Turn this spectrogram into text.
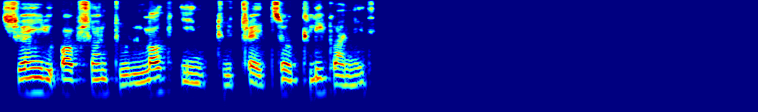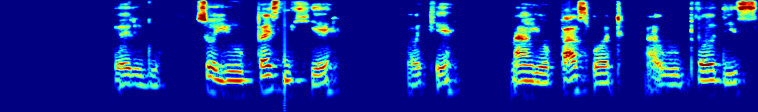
showing you option to log in to trade. So click on it Very good. So you paste in here. Okay. Now your password, I will blow this.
